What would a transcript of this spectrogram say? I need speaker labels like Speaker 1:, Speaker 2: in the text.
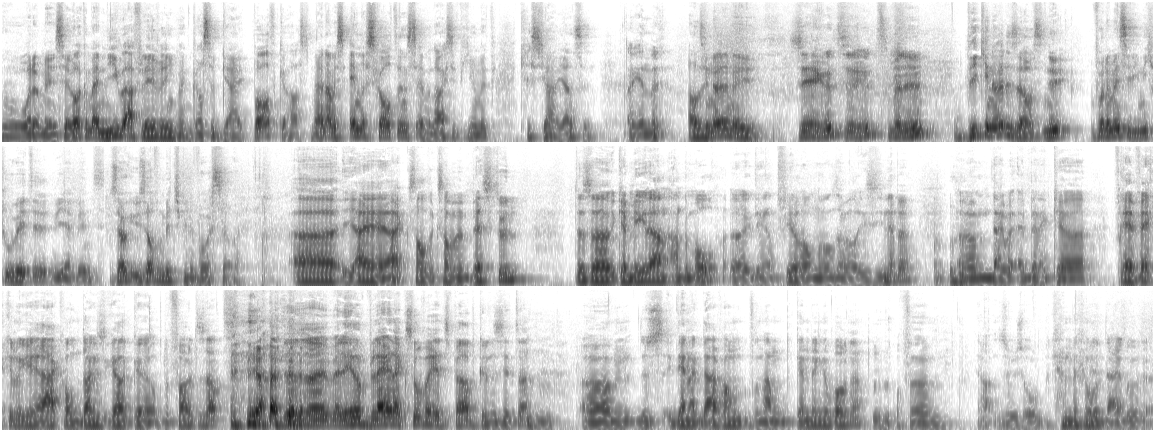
Speaker 1: What up mensen, welkom bij een nieuwe aflevering van Gossip Guide Podcast. Mijn naam is Ender Scholtens en vandaag zit ik hier met Christian Jansen.
Speaker 2: Agenda.
Speaker 1: Alles in orde met u?
Speaker 2: Zeer goed, zeer goed. Met u?
Speaker 1: Dik in orde zelfs. Nu, voor de mensen die niet goed weten wie jij bent, zou je jezelf een beetje kunnen voorstellen?
Speaker 2: Uh, ja, ja, ja. Ik zal, ik zal mijn best doen. Dus uh, ik heb meegedaan aan de Mol. Uh, ik denk dat veel onder ons dat wel gezien hebben. Um, daar ben ik vrij ver kunnen geraken, ondanks dat ik op de fouten zat. ja. Dus ik ben heel blij dat ik zo ver in het spel heb kunnen zitten. Mm Um, dus ik denk dat ik daarvan voornamelijk bekend ben geworden. Mm -hmm. Of um, ja, sowieso bekend ben geworden daardoor. Uh,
